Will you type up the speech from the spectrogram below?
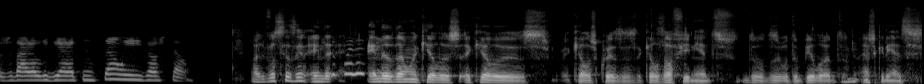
ajudar a aliviar a tensão e a exaustão. Olha, vocês ainda, ainda dão aqueles, aqueles, aquelas coisas, aqueles alfinetes do, do, do piloto às crianças?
